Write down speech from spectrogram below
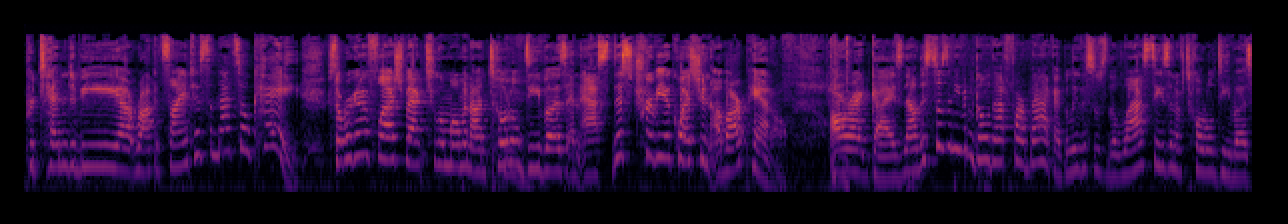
pretend to be uh, rocket scientists, and that's okay. So we're going to flash back to a moment on Total Divas and ask this trivia question of our panel. All right, guys. Now this doesn't even go that far back. I believe this was the last season of Total Divas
